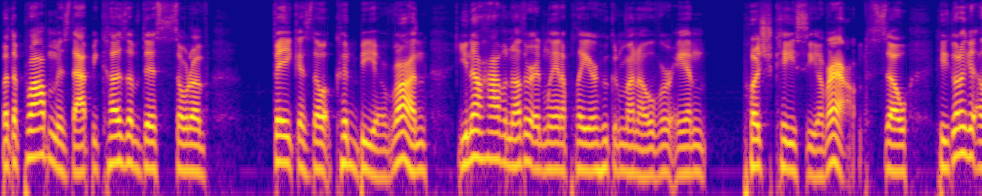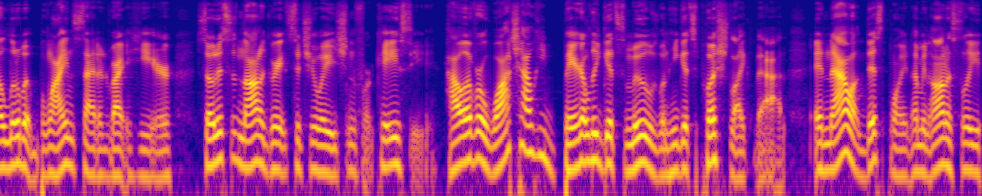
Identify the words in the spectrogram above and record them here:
But the problem is that because of this sort of fake as though it could be a run, you now have another Atlanta player who can run over and push Casey around. So he's going to get a little bit blindsided right here. So this is not a great situation for Casey. However, watch how he barely gets moved when he gets pushed like that. And now at this point, I mean, honestly,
